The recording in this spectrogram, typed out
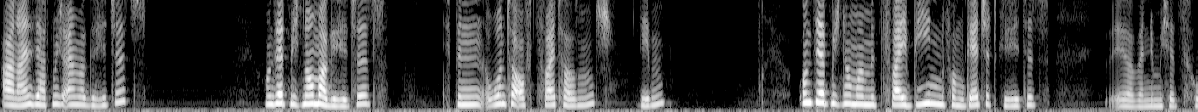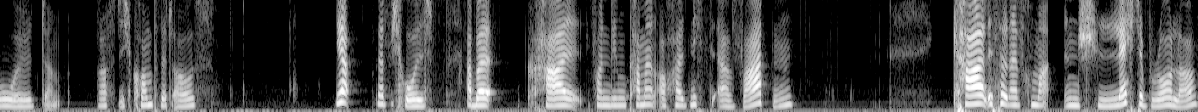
Ah nein, sie hat mich einmal gehittet. Und sie hat mich nochmal gehittet. Ich bin runter auf 2000 Leben. Und sie hat mich nochmal mit zwei Bienen vom Gadget gehittet ja, wenn die mich jetzt holt, dann raste ich komplett aus. Ja, der hat mich geholt. Aber Karl, von dem kann man auch halt nichts erwarten. Karl ist halt einfach mal ein schlechter Brawler.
